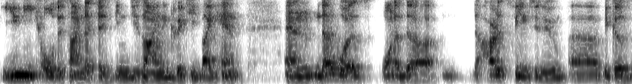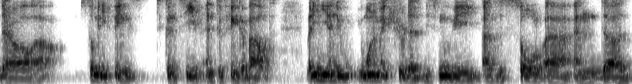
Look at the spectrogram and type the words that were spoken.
unique all the time that has been designed and created by hand. And that was one of the, the hardest thing to do uh, because there are uh, so many things to conceive and to think about. But in the end, you, you want to make sure that this movie has the soul uh, and uh,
